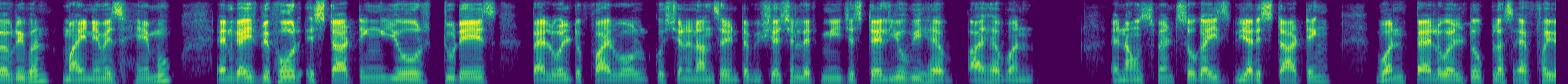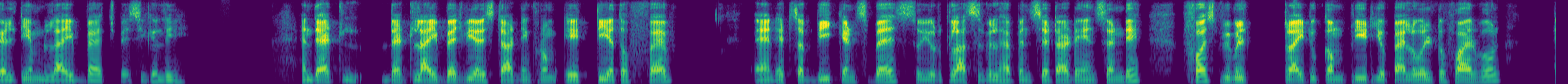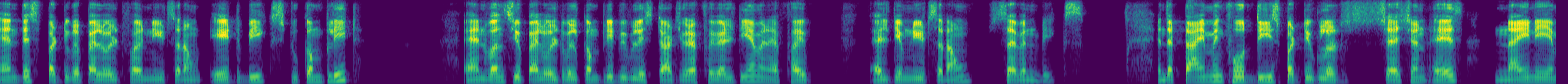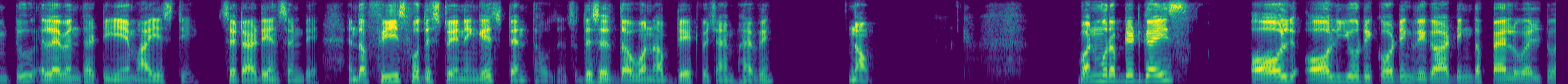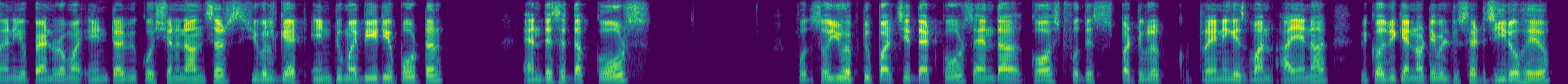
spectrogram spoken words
Hello everyone, my name is Hemu. And guys, before starting your today's Palo Alto Firewall question and answer interview session, let me just tell you we have I have one announcement. So guys, we are starting one Palo Alto plus F5 LTM live batch basically. And that that live batch we are starting from 80th of Feb and it's a weekends batch. So your classes will happen Saturday and Sunday. First, we will try to complete your Palo Alto firewall. And this particular Palo Alto firewall needs around eight weeks to complete. And once your Palo Alto will complete, we will start your F5 LTM and F5 LTM needs around seven weeks. And the timing for this particular session is 9 a.m. to 11.30 a.m. IST, Saturday and Sunday. And the fees for this training is 10,000. So this is the one update which I'm having. Now, one more update, guys. All, all your recording regarding the Palo Alto and your Panorama interview question and answers, you will get into my video portal. And this is the course. For, so you have to purchase that course and the cost for this particular training is one INR because we cannot able to set zero here.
